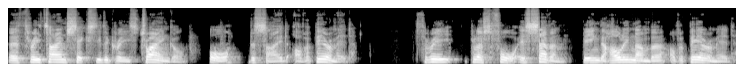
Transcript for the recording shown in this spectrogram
a 3 times 60 degrees triangle, or the side of a pyramid. 3 plus 4 is 7, being the holy number of a pyramid,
